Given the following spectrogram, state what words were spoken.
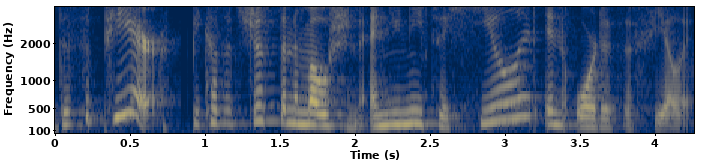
disappear because it's just an emotion and you need to heal it in order to feel it.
